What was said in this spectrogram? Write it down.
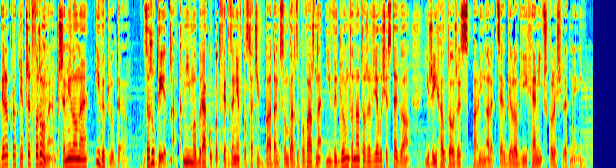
Wielokrotnie przetworzone, przemielone i wyplute. Zarzuty jednak, mimo braku potwierdzenia w postaci badań, są bardzo poważne i wygląda na to, że wzięły się z tego, iż ich autorzy spali na lekcjach biologii i chemii w szkole średniej.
